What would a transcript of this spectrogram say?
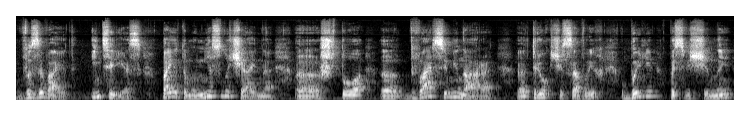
вызывает интерес, поэтому не случайно, э, что э, два семинара э, трехчасовых были посвящены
